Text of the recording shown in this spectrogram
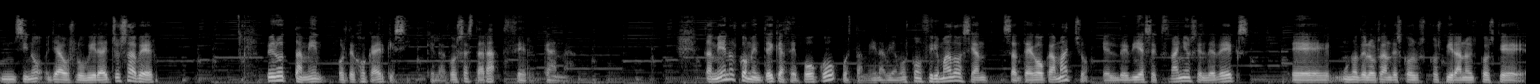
mm, si no, ya os lo hubiera hecho saber. Pero también os dejo caer que sí, que la cosa estará cercana. También os comenté que hace poco, pues también habíamos confirmado a San- Santiago Camacho, el de Días Extraños, el de Dex, eh, uno de los grandes cos- conspiranoicos que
